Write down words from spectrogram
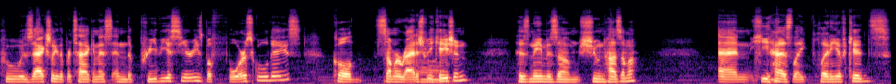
who was actually the protagonist in the previous series before School Days, called Summer Radish Oh. Vacation. His name is um Shun Hazama, and he has like plenty of kids.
